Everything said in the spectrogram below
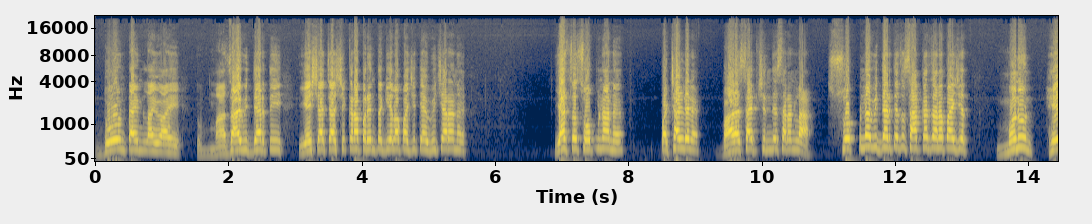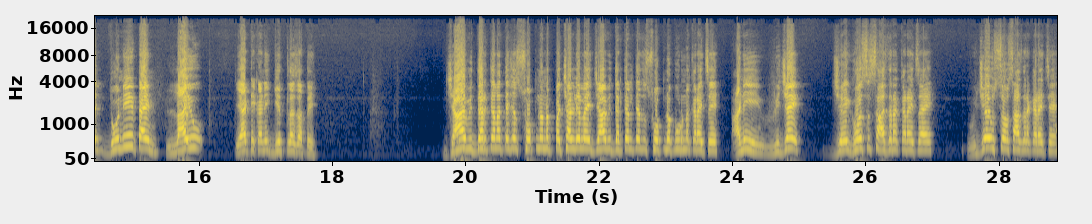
दोन टाइम लाईव्ह आहे. माझा विद्यार्थी यशाच्या शिखरापर्यंत गेला पाहिजे त्या विचारानं याच स्वप्नानं पछाडलेलं बाळासाहेब शिंदे सरांना स्वप्न विद्यार्थ्याचं साकार झालं पाहिजेत. म्हणून हे दोन्ही टाइम लाईव्ह या ठिकाणी घेतलं जाते. ज्या विद्यार्थ्याला त्याच्या स्वप्नानं पछाडलेलं आहे ज्या विद्यार्थ्याला त्याचं स्वप्न पूर्ण करायचंय आणि विजय जयघोष साजरा करायचा आहे विजय उत्सव साजरा करायचा आहे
